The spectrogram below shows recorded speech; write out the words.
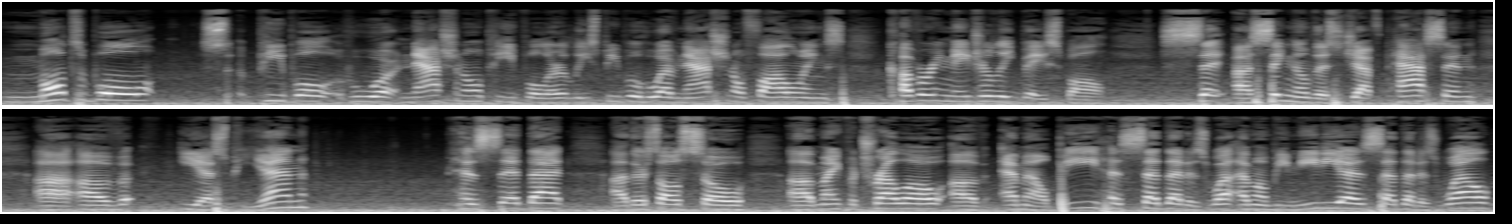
Multiple people who are national people, or at least people who have national followings covering Major League Baseball, uh, signal this. Jeff Passan uh, of ESPN has said that. Uh, there's also uh, Mike Petriello of MLB has said that as well. MLB Media has said that as well.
